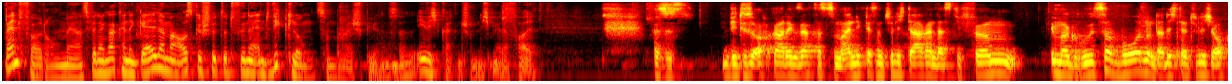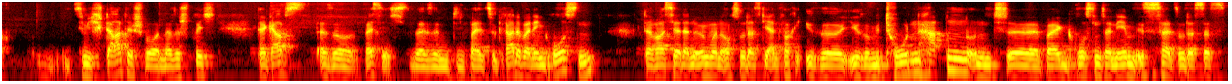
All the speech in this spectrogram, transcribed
Bandförderung mehr. Es werden gar keine Gelder mehr ausgeschüttet für eine Entwicklung zum Beispiel. Das ist also Ewigkeiten schon nicht mehr der Fall. Das ist, wie du es auch gerade gesagt hast, zum einen liegt es natürlich daran, dass die Firmen immer größer wurden und dadurch natürlich auch ziemlich statisch wurden. Also sprich, da gab's, also weiß ich, also bei, so gerade bei den Großen, da war es ja dann irgendwann auch so, dass die einfach ihre, ihre Methoden hatten und äh, bei großen Unternehmen ist es halt so, dass das,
